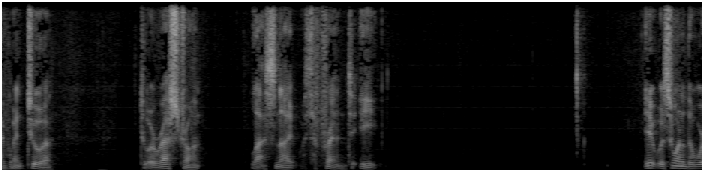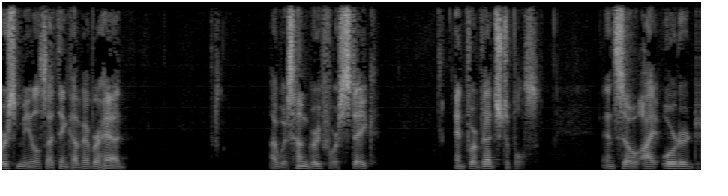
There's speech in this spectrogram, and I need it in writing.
I went to a to a restaurant last night with a friend to eat. It was one of the worst meals I think I've ever had. I was hungry for steak and for vegetables. And so I ordered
